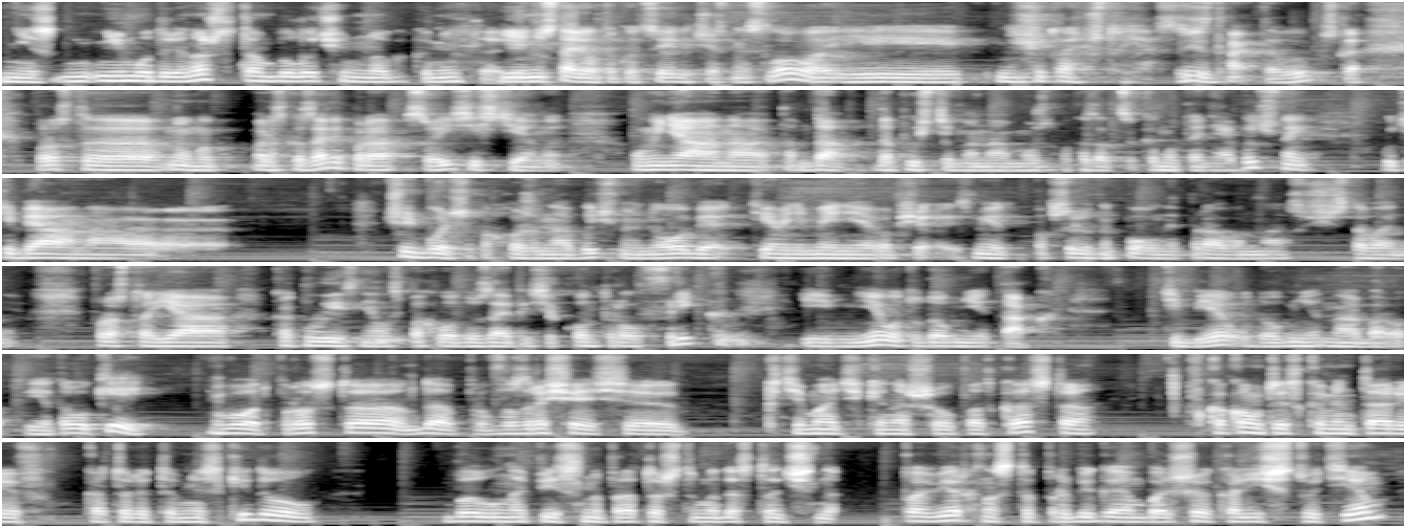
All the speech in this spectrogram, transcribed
не, не мудрено, что там было очень много комментариев. Я не ставил такой цели, честное слово, и не считаю, что я звезда этого выпуска. Просто ну, мы рассказали про свои системы. У меня она, там, да, допустим, она может показаться кому-то необычной, у тебя она чуть больше похожа на обычную, но обе, тем не менее, вообще имеют абсолютно полное право на существование. Просто я, как выяснилось по ходу записи, control-freak, и мне вот удобнее так. Тебе удобнее наоборот. И это окей. Вот, просто, да, возвращаясь к тематике нашего подкаста, в каком-то из комментариев, который ты мне скидывал, было написано про то, что мы достаточно поверхностно пробегаем большое количество тем,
